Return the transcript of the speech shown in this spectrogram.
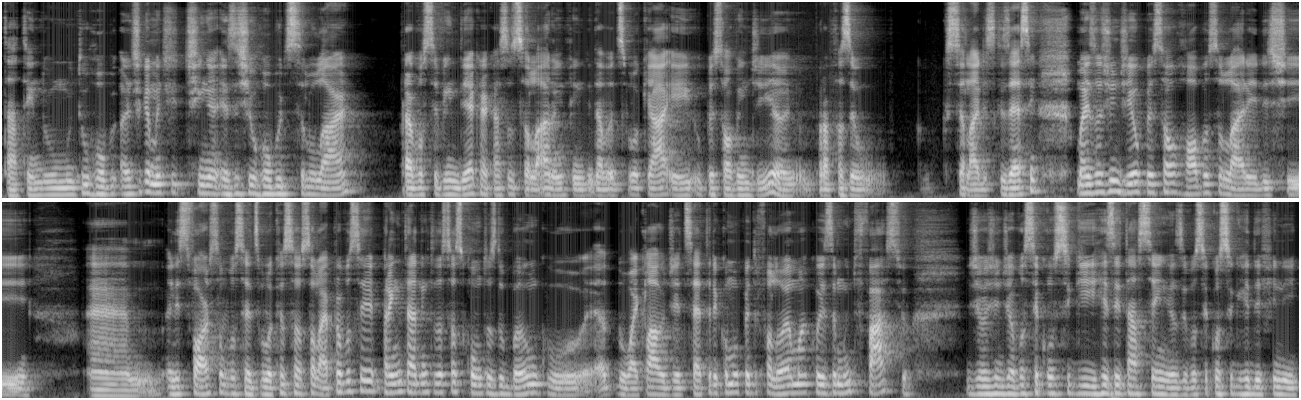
tá tendo muito roubo. Antigamente tinha, existia o roubo de celular para você vender a carcaça do celular, enfim, tentava desbloquear, e o pessoal vendia para fazer o que celular eles quisessem. Mas hoje em dia o pessoal rouba o celular e eles te é, eles forçam você a desbloquear o seu celular para você para entrar dentro das suas contas do banco, é, do iCloud, etc. E como o Pedro falou, é uma coisa muito fácil de hoje em dia você conseguir resetar senhas e você conseguir redefinir.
